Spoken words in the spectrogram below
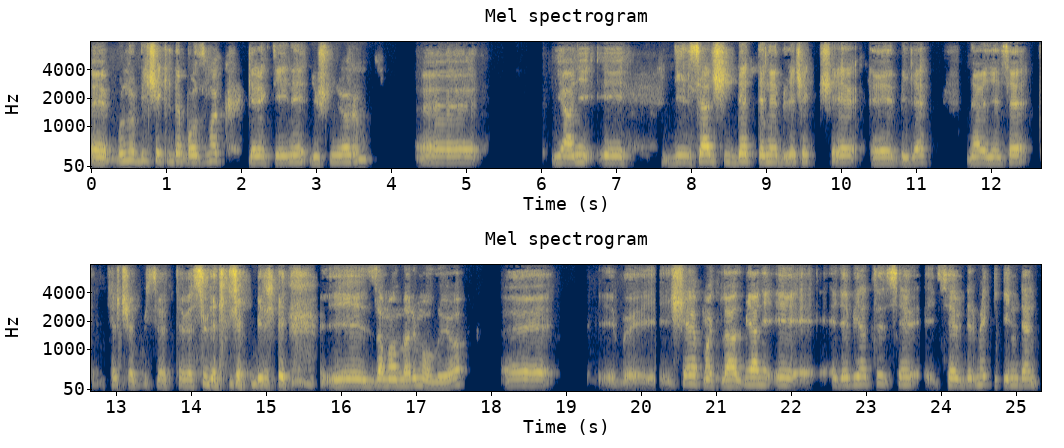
E, bunu bir şekilde bozmak gerektiğini düşünüyorum. E, yani e, dilsel şiddet denebilecek bir şeye e, bile neredeyse teşebbüs ve tevessül edecek bir e, zamanlarım oluyor. E, e, şey yapmak lazım. Yani e, edebiyatı sev, sevdirmek, yeniden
